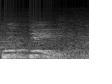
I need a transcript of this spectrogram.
Poder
